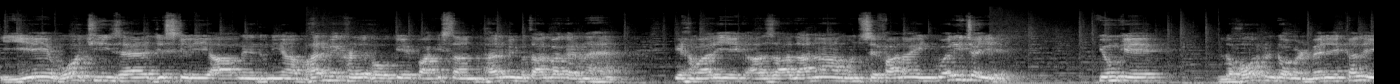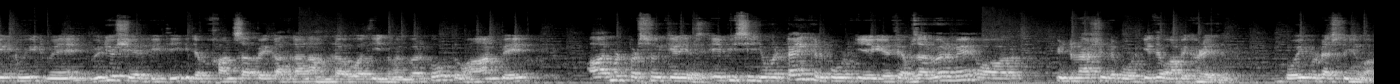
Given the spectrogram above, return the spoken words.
یہ وہ چیز ہے جس کے لیے آپ نے دنیا بھر میں کھڑے ہو کے پاکستان بھر میں مطالبہ کرنا ہے کہ ہماری ایک آزادانہ، منصفانہ انکوائری چاہیے۔ کیونکہ لاہور کنٹونمنٹ میں نے کل ایک ٹویٹ میں ویڈیو شیئر کی تھی کہ جب خانسا پہ قاتلانہ حملہ ہوا تین نومبر کو، تو وہاں پہ armed personnel carriers, A P C جو کہ ٹینک رپورٹ کیے گئے تھے آبزرور میں اور انٹرنیشنل رپورٹ کیے تھے، وہاں پہ کھڑے تھے۔ کوئی پروٹیسٹ نہیں ہوا۔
